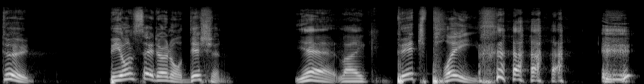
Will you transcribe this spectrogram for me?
Dude, Beyonce don't audition. Yeah, like Bitch, please.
